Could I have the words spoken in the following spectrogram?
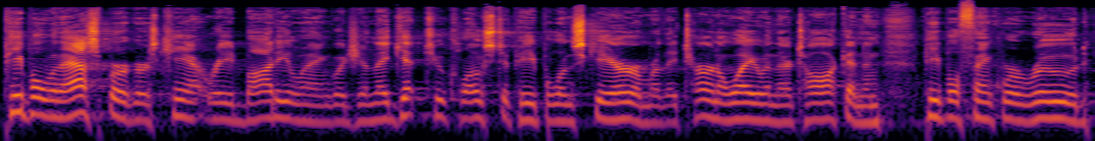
people with Asperger's can't read body language, and they get too close to people and scare them, or they turn away when they're talking, and people think we're rude.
